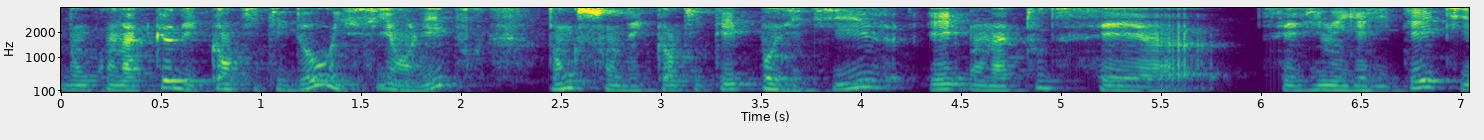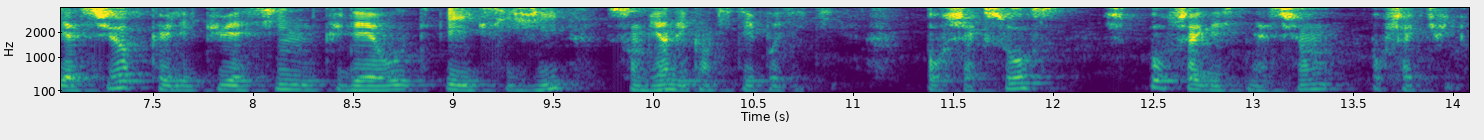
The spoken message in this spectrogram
donc on n'a que des quantités d'eau ici en litres, donc ce sont des quantités positives, et on a toutes ces, euh, inégalités qui assurent que les QSIN, QDOUT et XIJ sont bien des quantités positives, pour chaque source, pour chaque destination, pour chaque tuyau.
